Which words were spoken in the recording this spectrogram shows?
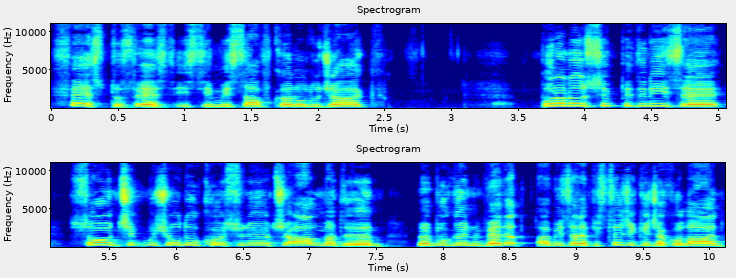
Fast to Fast isimli safkan olacak. Buranın sürprizini ise son çıkmış olduğu koşusunu ölçü almadığım ve bugün Vedat Abisar'a piste çıkacak olan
